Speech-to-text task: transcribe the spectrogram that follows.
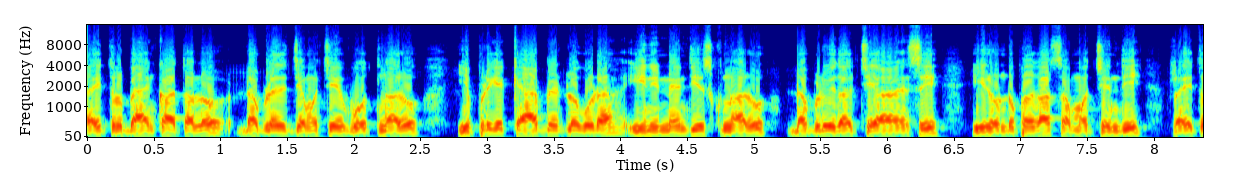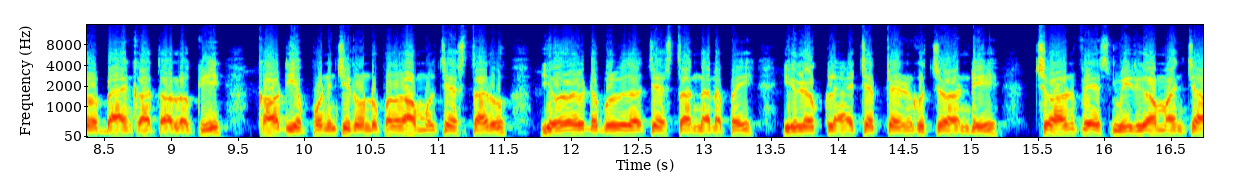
రైతులు బ్యాంక్ ఖాతాలో డబ్బులు అయితే జమ చేయబోతున్నారు. ఇప్పటికే క్యాబినెట్లో కూడా ఈ నిర్ణయం తీసుకున్నారు డబ్బులు విడుదల చేయాలనేసి ఈ రెండు పథకాలు సంబంధించింది రైతుల బ్యాంక్ ఖాతాలోకి. కాబట్టి ఎప్పటి నుంచి రెండు పథకాలు అమలు చేస్తారు ఎవరెవరికి డబ్బులు విడుదల చేస్తారు దానిపై ఈ వీడియో క్లారిటీ చెప్తే వెనుక చూడండి. చూడండి ఫేస్ మీరుగా మంచిగా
